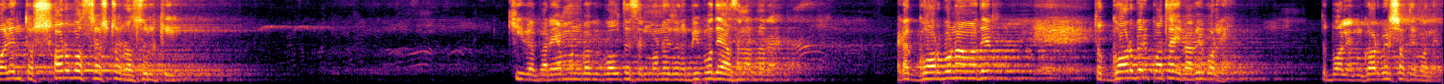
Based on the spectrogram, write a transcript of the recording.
বলেন তো, সর্বশ্রেষ্ঠ রসুল কি? কি ব্যাপার, এমনভাবে বলতেছেন, মনে হয় যেন বিপদে আছেন আপনারা। এটা গর্ব না আমাদের? তো গর্বের কথা এভাবে বলে। তো বলেন, গর্বের সাথে বলেন।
